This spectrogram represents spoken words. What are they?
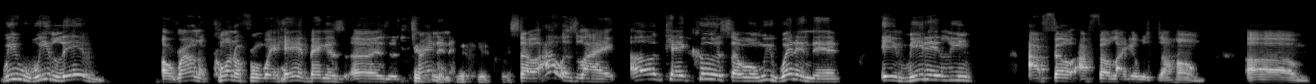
we we lived around the corner from where headbangers uh was training at. so I was like, okay, cool. So when we went in there, immediately I felt I felt like it was a home. Um,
